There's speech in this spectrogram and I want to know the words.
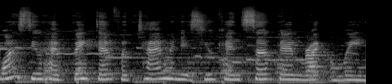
Once you have baked them for 10 minutes, you can serve them right away.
